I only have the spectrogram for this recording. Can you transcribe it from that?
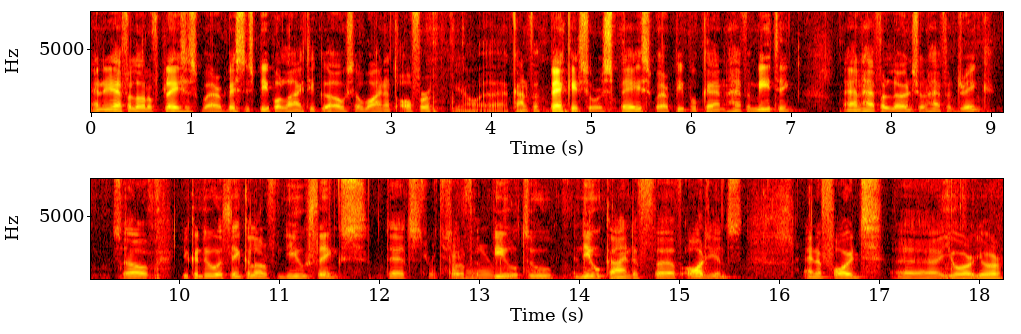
And we have a lot of places where business people like to go, so why not offer you know, uh, kind of a package or a space where people can have a meeting and have a lunch or have a drink. So you can do, I think, a lot of new things that sort of appeal to a new kind of, uh, of audience and avoid uh, your your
